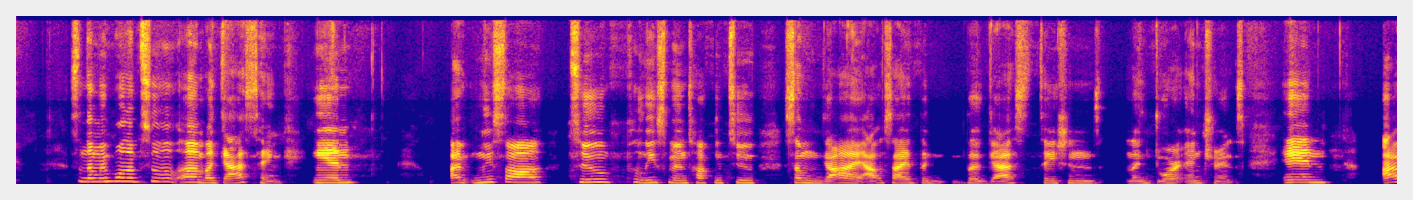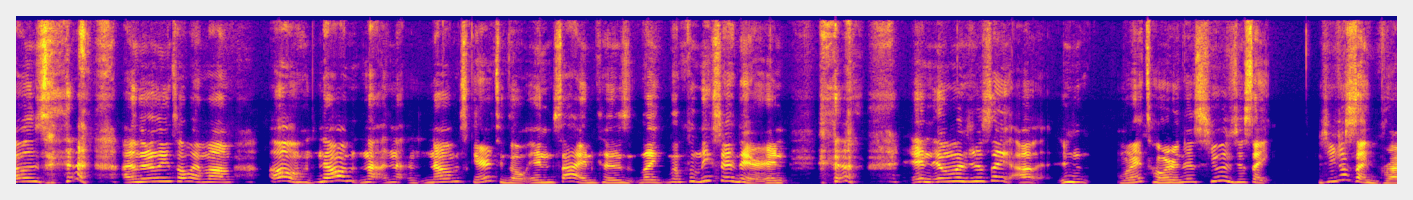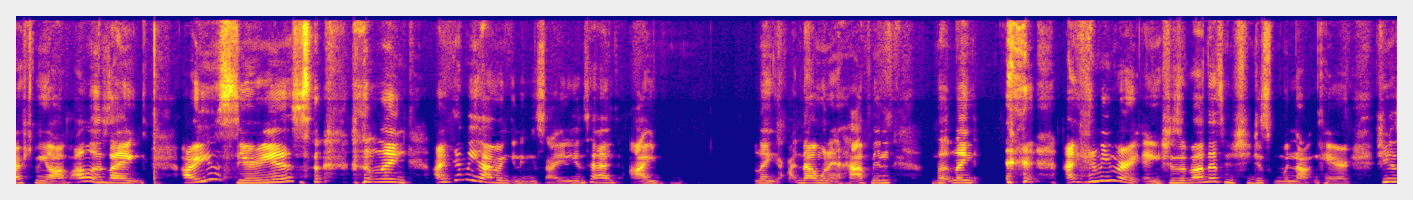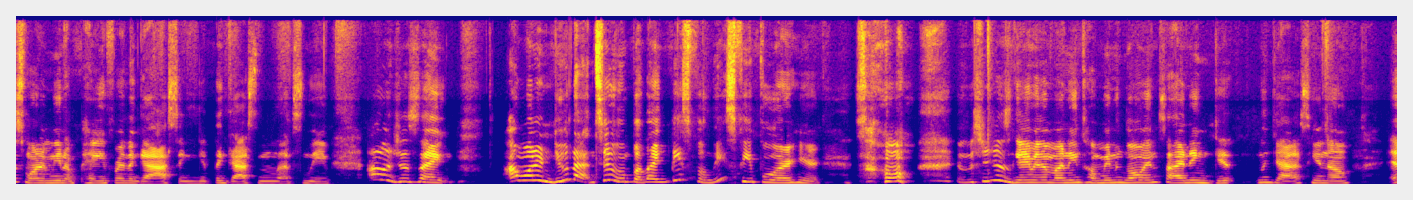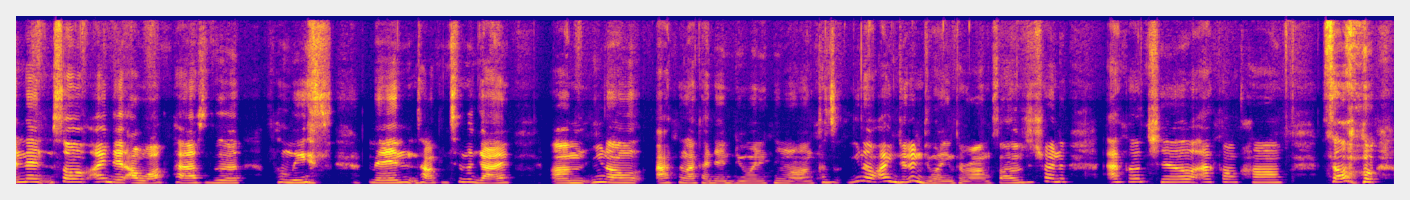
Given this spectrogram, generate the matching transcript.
So then we pulled up to um, a gas tank and I, we saw two policemen talking to some guy outside the the gas station's like door entrance and I was I literally told my mom, "Oh, now I'm not, now I'm scared to go inside because like the police are there." And and it was just like uh, when I told her this, she was just like she just like brushed me off. I was like, "Are you serious?" like I could be having an anxiety attack. I like that wouldn't happen. But like I can be very anxious about this and she just would not care. She just wanted me to pay for the gas and get the gas and let's leave. I was just like, I want to do that too, but like these police people are here. So she just gave me the money, told me to go inside and get the gas, you know. And then so I did. I walked past the policeman talking to the guy um, you know, acting like I didn't do anything wrong. Cause, you know, I didn't do anything wrong. So I was just trying to act all chill, act all calm. So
